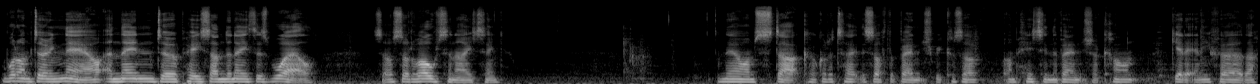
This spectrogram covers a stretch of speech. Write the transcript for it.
what I'm doing now and then do a piece underneath as well. So I was sort of alternating. Now I'm stuck. I've got to take this off the bench because i am hitting the bench. I can't get it any further.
